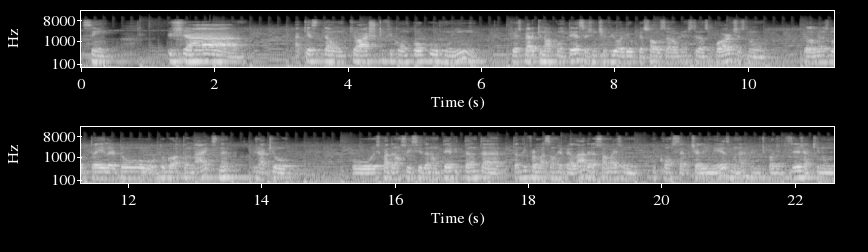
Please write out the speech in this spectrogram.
Sim. Já a questão que eu acho que ficou um pouco ruim, que eu espero que não aconteça, a gente viu ali o pessoal usando alguns transportes no pelo menos no trailer do, do Gotham Knights, né? Já que o o Esquadrão Suicida não teve tanta, tanta informação revelada, era só mais um, um concept ali mesmo, né? A gente pode dizer, já que não,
